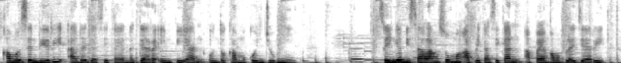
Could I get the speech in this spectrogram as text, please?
Kamu sendiri ada gak sih kayak negara impian untuk kamu kunjungi? Sehingga bisa langsung mengaplikasikan apa yang kamu pelajari gitu.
